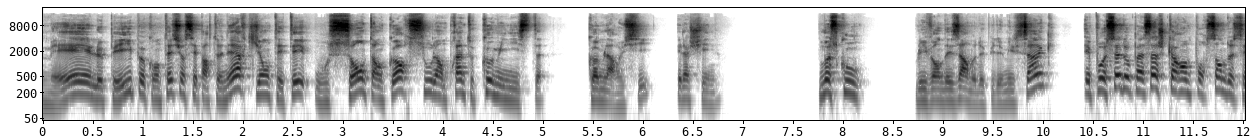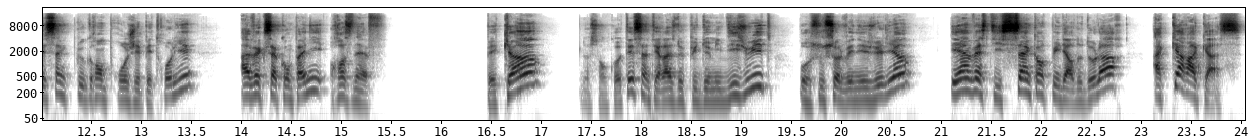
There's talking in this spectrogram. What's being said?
Mais le pays peut compter sur ses partenaires qui ont été ou sont encore sous l'empreinte communiste, comme la Russie et la Chine. Moscou lui vend des armes depuis 2005 et possède au passage 40% de ses cinq plus grands projets pétroliers avec sa compagnie Rosneft. Pékin, de son côté, s'intéresse depuis 2018 au sous-sol vénézuélien et investit 50 milliards de dollars à Caracas,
